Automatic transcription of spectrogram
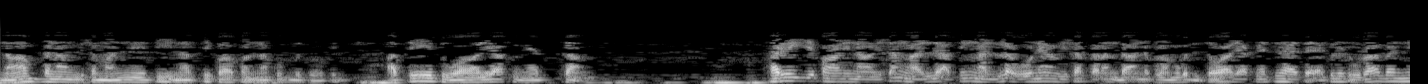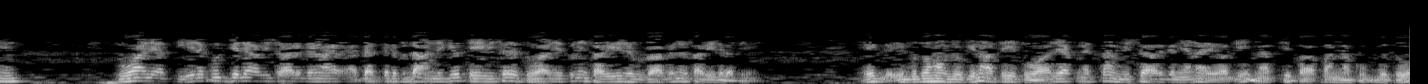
නාබ්බනං විසමන්නේති නත්තිපාපන් නකුබ්බතෝ අතේ තුවාලයක් නැත්තම්. හරිය පානිනා විසං අල්ල අතින් අල්ල ඕනෑම විසක් අරන් දාන්න පුළුවන්. මොකද තුවාලයක් නැති නිසා ඇතුළට උරාගන්නේ තුවාලයක් තියෙන පුද්ගලයා විසරගෙන පැත්තකට දාන්න ගියොත් ඒ විස තුවාලය තුලින් ශරීරය උරාගෙන ශරීරගත වෙනවා. ඒ ඒ බුදුහාමුදුරුවෝ කියන අතේ තුවාලයක් නැත්නම් විස අරගෙන යන ඒ වගේ නැති පාපන්න කුබ්බතෝ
